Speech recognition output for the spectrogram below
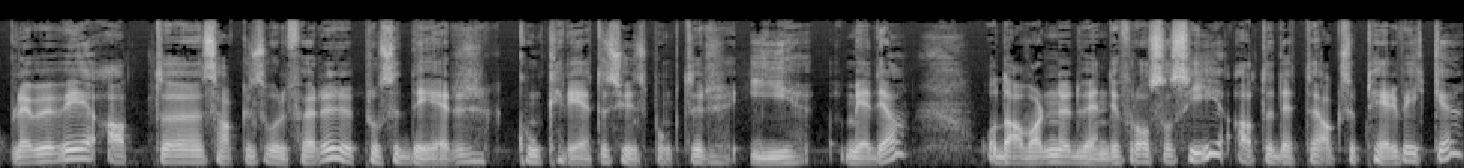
opplever vi at sakens ordfører prosederer konkrete synspunkter i media og Da var det nødvendig for oss å si at dette aksepterer vi ikke.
